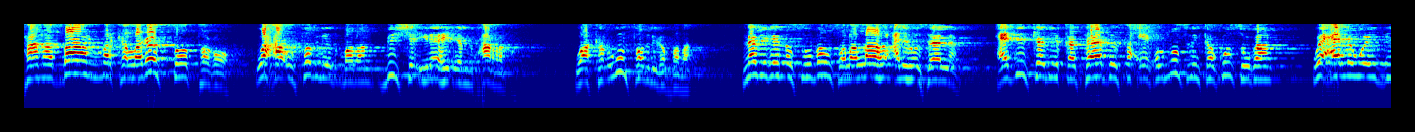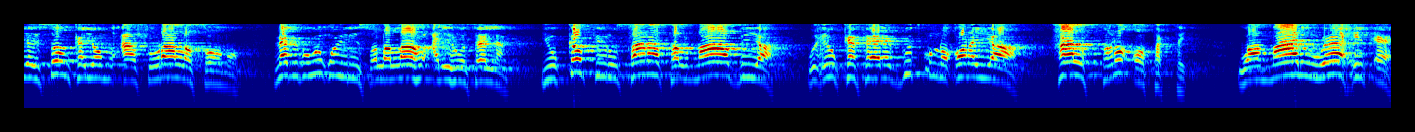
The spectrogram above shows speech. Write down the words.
ramadaan marka laga soo tago waxa u fadli badan bisha ilaahay ee muxaramka waa kan ugu fadliga badan. Nabigeenna suuban sala allahu calayhi wasalam xadiidka abi qataada saxiixulmuslimka ku sugan waxaa la weydiiyey soonka yowmu caashuuraa la soomo. Nabigu wuxuu yidhi sala allahu calayhi wasalam yukafiru sanata almaadiya. Wuxuu kafaara gud u noqonayaa hal sano oo tagtay. Waa maalin waaxid ah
